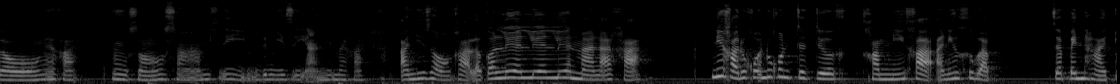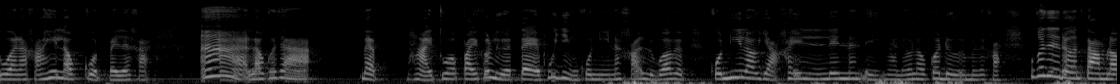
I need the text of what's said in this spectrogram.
สองนี่ยค่ะหนึ่งสองสามสี่มันจะมีสี่อันใช่ไหมคะ อันที่สองค่ะ แล้วก็เลื่อนเลื่อนเลื่อนมานะคะ นี่ค่ะทุกคนทุกคนจะเจอคำนี้ค่ะ อันนี้คือแบบจะเป็นหายตัวนะคะ ให้เรากดไปเลยค่ะ อ่าเราก็จะแบบ หายตัวไปก็เหลือแต่ผู้หญิงคนนี้นะคะ หรือว่าแบบคนที่เราอยากให้เล่นนั่นเองอะแล้วเราก็เดินมาเลยค่ะ มันก็จะเดินตามเรา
